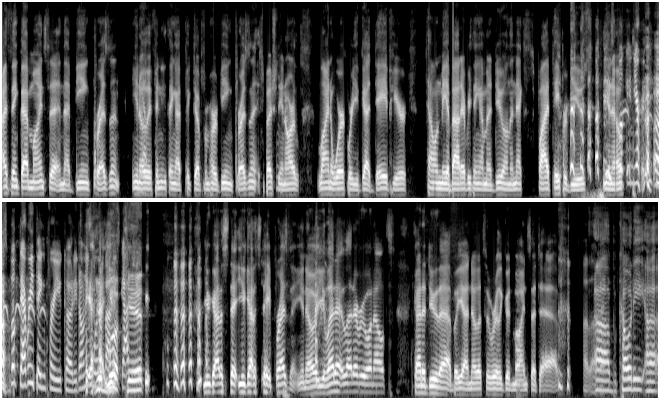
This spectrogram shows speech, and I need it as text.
I think that mindset and that being present, you know, if anything I've picked up from her being present, especially in our line of work where you've got Dave here telling me about everything I'm going to do on the next five pay-per-views, you know. booking your he's booked everything for you, Cody. Don't even Yeah, worry about it. He's Look, got kid. you. you got to stay you got to stay present, you know. You let it let everyone else kind of do that, but yeah, no, that's a really good mindset to have. I love Uh, Cody, uh,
